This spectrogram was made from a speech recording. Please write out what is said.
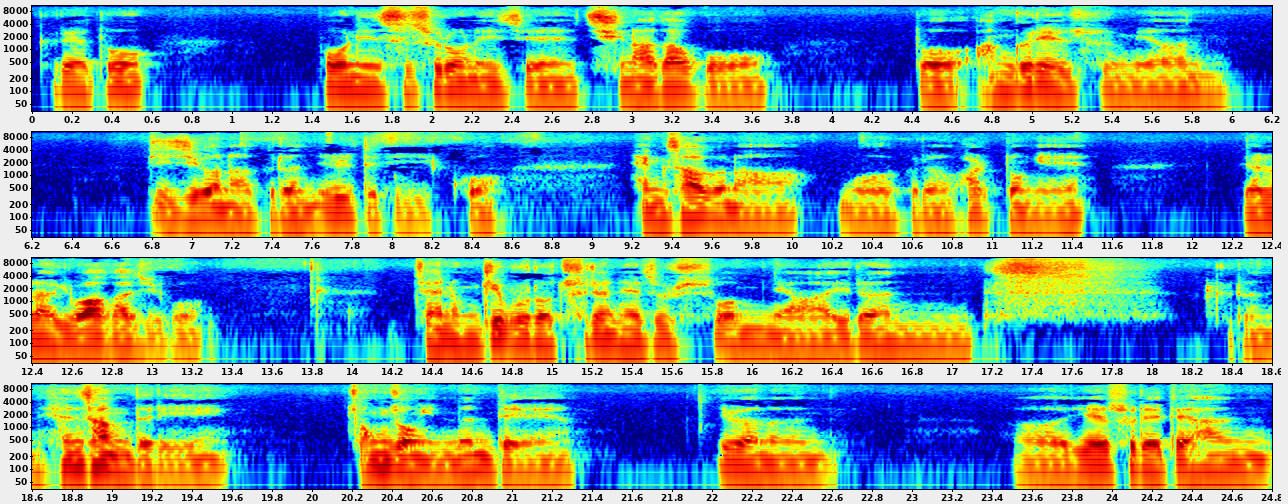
그래도 본인 스스로는 이제 친하다고 또 안 그려주면 삐지거나 그런 일들이 있고 행사거나 뭐 그런 활동에 연락이 와가지고 재능 기부로 출연해 줄 수 없냐 이런 그런 현상들이 종종 있는데 이거는 어, 예술에 대한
